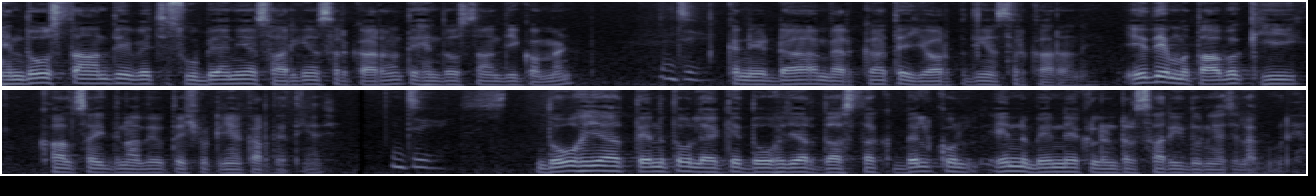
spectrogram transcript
ਹਿੰਦੁਸਤਾਨ ਦੇ ਵਿੱਚ ਸੂਬਿਆਂ ਦੀਆਂ ਸਾਰੀਆਂ ਸਰਕਾਰਾਂ ਤੇ ਹਿੰਦੁਸਤਾਨ ਦੀ ਗਵਰਨਮੈਂਟ ਜੀ। ਕੈਨੇਡਾ ਅਮਰੀਕਾ ਤੇ ਯੂਰਪ ਦੀਆਂ ਸਰਕਾਰਾਂ ਨੇ। ਇਹਦੇ ਮੁਤਾਬਕ ਹੀ ਖਾਲਸਾਈ ਦਿਨਾਂ ਦੇ ਉੱਤੇ ਛੁੱਟੀਆਂ ਕਰ ਦਿੱਤੀਆਂ ਸੀ। ਜੀ। 2003 ਤੋਂ ਲੈ ਕੇ 2010 ਤੱਕ ਬਿਲਕੁਲ ਇਨ ਬੇਨੇ ਕੈਲੰਡਰ ਸਾਰੀ ਦੁਨੀਆ 'ਚ ਲਾਗੂ ਰਿਹਾ।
